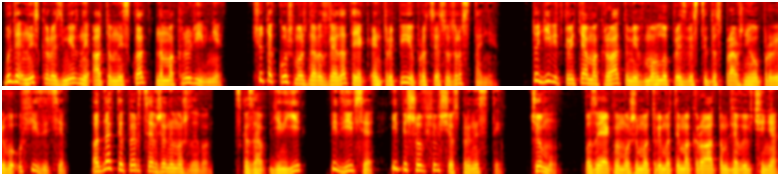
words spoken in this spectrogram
буде низькорозмірний атомний склад на макрорівні, що також можна розглядати як ентропію процесу зростання. Тоді відкриття макроатомів могло призвести до справжнього прориву у фізиці, однак тепер це вже неможливо, сказав Дін'ї, підвівся і пішов, щоб щось принести. Чому? Поза як ми можемо отримати макроатом для вивчення,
